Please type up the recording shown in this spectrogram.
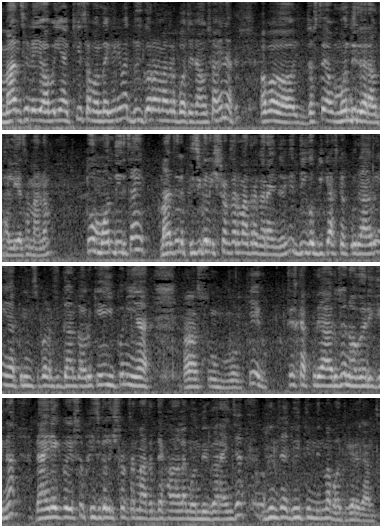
मान्छेले अब यहाँ के छ भन्दाखेरिमा दुई करोड मात्र बजेट आउँछ होइन? अब जस्तै अब मन्दिर गराउन थालिएको छ मानव त्यो मन्दिर चाहिँ मान्छेले फिजिकल स्ट्रक्चर मात्र गराइन्छ कि। दिगो विकासका कुराहरू यहाँ प्रिन्सिपल सिद्धान्तहरू केही पनि यहाँ के त्यसका कुराहरू चाहिँ नगरिकन डाइरेक्ट यसो फिजिकल स्ट्रक्चर मात्र देखाउनलाई मन्दिर गराइन्छ जुन चाहिँ दुई तिन दिनमा भत्केर जान्छ।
